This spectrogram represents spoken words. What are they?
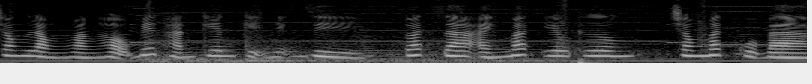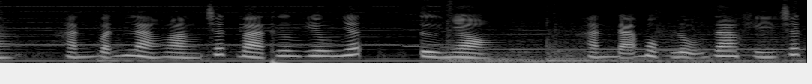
Trong lòng hoàng hậu biết hắn kiêng kỵ những gì, toát ra ánh mắt yêu thương, trong mắt của bà, hắn vẫn là hoàng chất bà thương yêu nhất, từ nhỏ. Hắn đã bộc lộ ra khí chất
